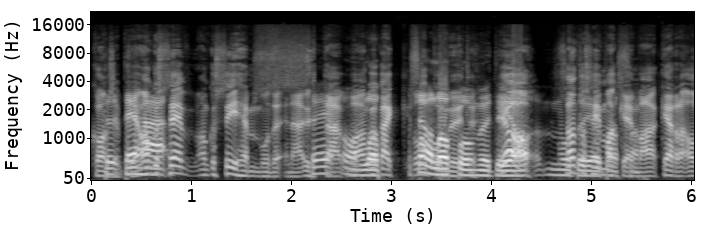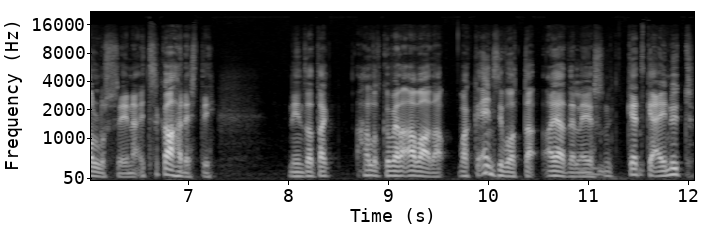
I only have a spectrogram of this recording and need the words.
konseptia. Tehdään, onko, se, onko siihen muuten enää yhtään? On onko lop, kaikki se on loppuun myyty. Joo, se on tosi makea. Mä kerran ollut siinä, itse kahdesti. Niin tota, haluatko vielä avata, vaikka ensi vuotta ajatellen, jos nyt, ketkä ei nyt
